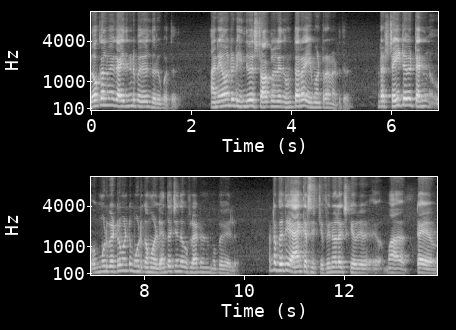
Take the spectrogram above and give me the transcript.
లోకల్ మీకు ఐదు నుండి పదివేలు దొరికిపోతుంది. ఆయన ఏమంటాడు? హిందీవేర్ స్టాక్లో లేదు ఉంటారా? ఏమంటారా? అని అడుగుతాడు అంటే స్ట్రైట్ అవే టెన్ మూడు బెడ్రూమ్ అంటే మూడు కమోళ్ళు ఎంత వచ్చింది? ఒక ఫ్లాట్ ముప్పై వేలు. అట్లా ప్రతి యాంకర్స్ ఇచ్చి ఫినోలెక్స్ మా టై-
